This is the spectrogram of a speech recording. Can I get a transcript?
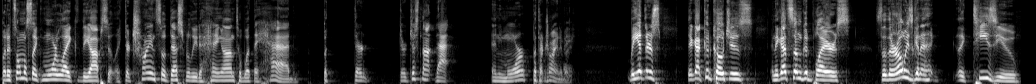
but it's almost like more like the opposite. Like they're trying so desperately to hang on to what they had, but they're they're just not that anymore. But they're trying to be. But yet there's they got good coaches and they got some good players, so they're always gonna like tease you,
